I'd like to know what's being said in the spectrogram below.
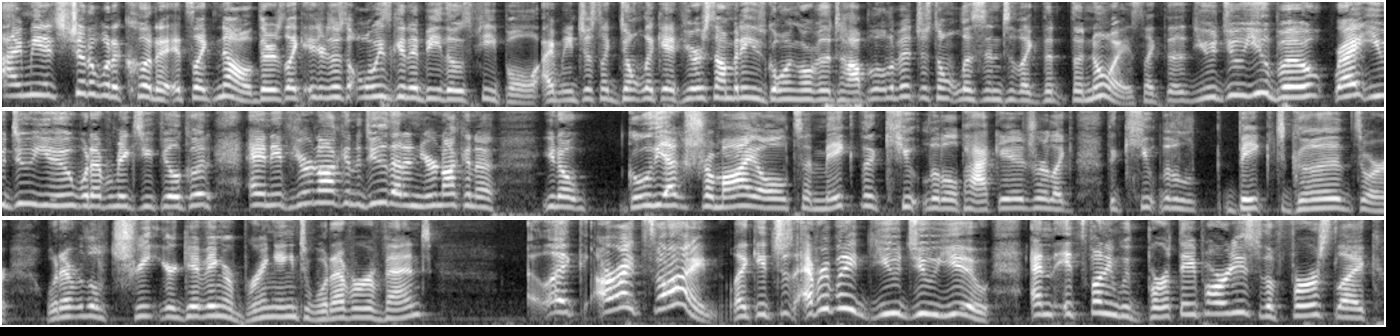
I mean, it shoulda, woulda, coulda. It's like no, there's like there's always gonna be those people. I mean, just like don't like if you're somebody who's going over the top a little bit, just don't listen to like the, the noise. Like the you do you boo, right? You do you, whatever makes you feel good. And if you're not gonna do that, and you're not gonna, you know, go the extra mile to make the cute little package or like the cute little baked goods or whatever little treat you're giving or bringing to whatever event like all right it's fine. Like it's just everybody you do you. And it's funny with birthday parties for the first like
